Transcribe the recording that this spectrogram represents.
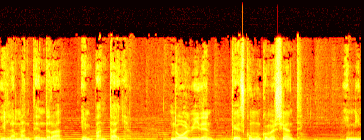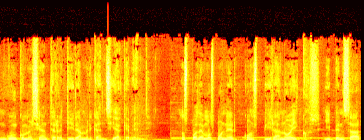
y la mantendrá en pantalla. No olviden que es como un comerciante y ningún comerciante retira mercancía que vende. Nos podemos poner conspiranoicos y pensar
